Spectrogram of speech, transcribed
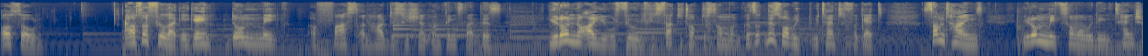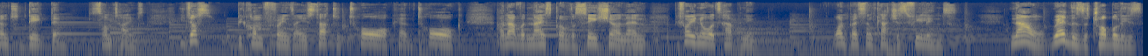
Also, I also feel like again, don't make a fast and hard decision on things like this. you don't know how you will feel if you start to talk to someone because this is what we, we tend to forget. Sometimes you don't meet someone with the intention to date them. Sometimes you just become friends and you start to talk and talk and have a nice conversation, and before you know what's happening, one person catches feelings. Now, where does the trouble is,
